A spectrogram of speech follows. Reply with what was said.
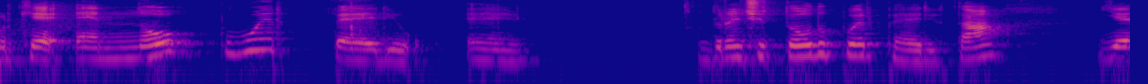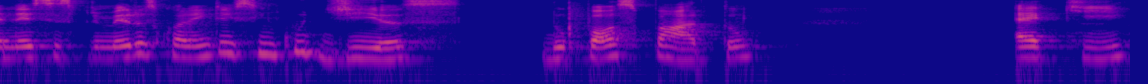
porque é no puerpério, é durante todo o puerpério, tá? E é nesses primeiros 45 dias do pós-parto é que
